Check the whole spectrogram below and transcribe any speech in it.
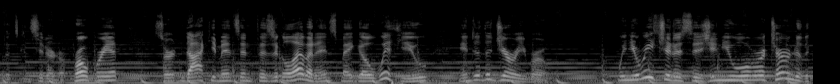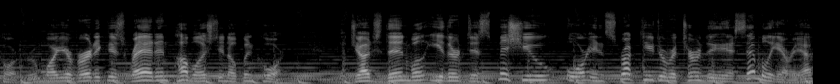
If it's considered appropriate, certain documents and physical evidence may go with you into the jury room. When you reach a decision, you will return to the courtroom where your verdict is read and published in open court. The judge then will either dismiss you or instruct you to return to the assembly area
